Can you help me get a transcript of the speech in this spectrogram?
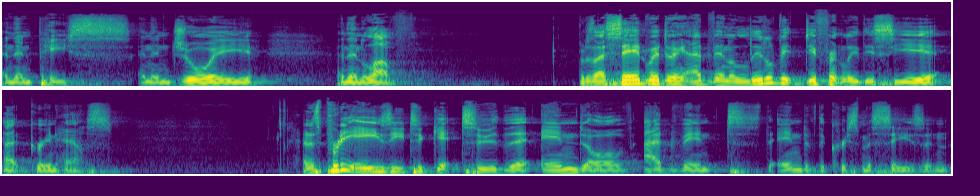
and then peace and then joy and then love. But as I said, we're doing Advent a little bit differently this year at Greenhouse. And it's pretty easy to get to the end of Advent, the end of the Christmas season,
